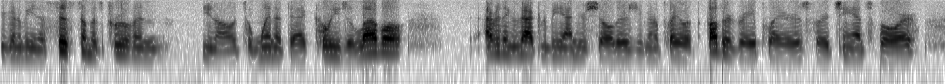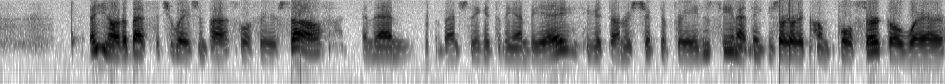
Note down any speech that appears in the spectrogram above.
you're going to be in a system that's proven, you know, to win at that collegiate level. Everything's not going to be on your shoulders. You're going to play with other great players for a chance for, you know, the best situation possible for yourself and then eventually you get to the NBA, you get to unrestricted free agency, and I think you sort of come full circle where,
